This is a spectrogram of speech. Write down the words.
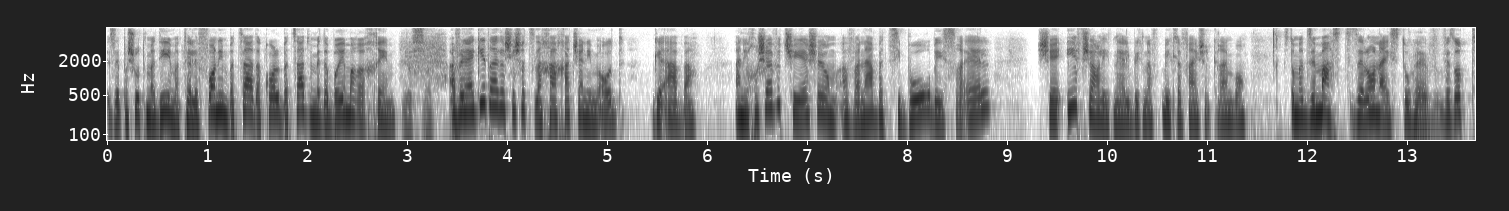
זה פשוט מדהים, הטלפונים בצד, הכל בצד, ומדברים ערכים. יפה. אבל אני אגיד רגע שיש הצלחה אחת שאני מאוד גאה בה. אני חושבת שיש היום הבנה בציבור בישראל, שאי אפשר להתנהל בכנפ- בכנפיים של קרמבו. זאת אומרת, זה must, זה לא nice to have, וזאת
